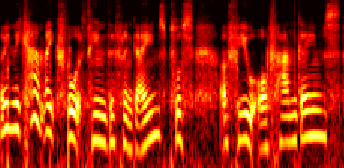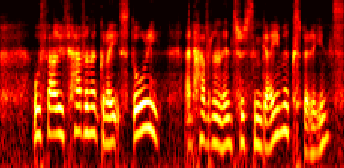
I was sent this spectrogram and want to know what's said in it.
I mean, they can't make 14 different games plus a few offhand games without having a great story and having an interesting game experience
